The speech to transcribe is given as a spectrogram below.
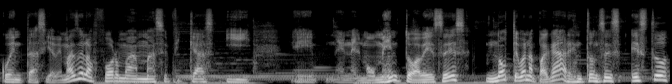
cuentas y además de la forma más eficaz y eh, en el momento a veces, no te van a pagar. Entonces, esto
